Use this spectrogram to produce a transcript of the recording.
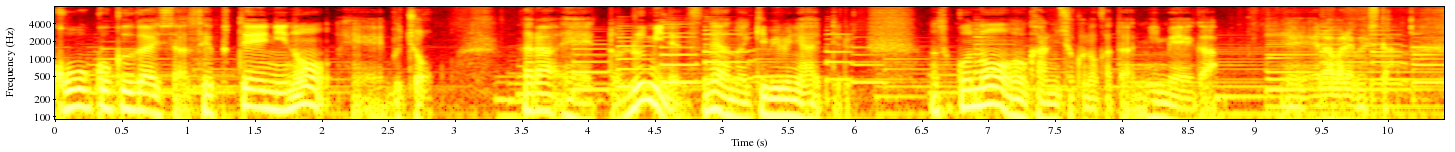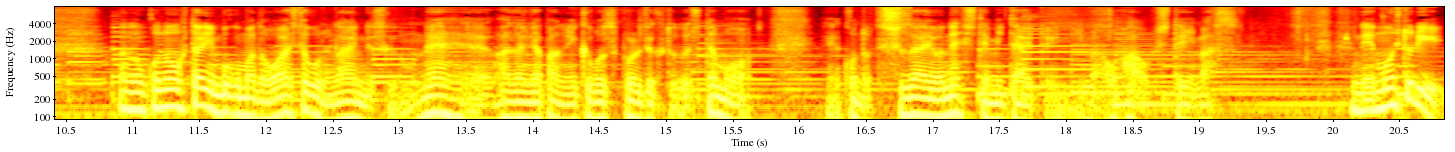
広告会社セプテーニの、えー、部長から、えーと、ルミネですね。あの駅ビルに入ってる。そこの管理職の方2名が、えー、選ばれました。あのこのお二人に僕まだお会いしたことないんですけどもね。ファザージャパンのイクボスプロジェクトとしても、えー、今度取材をねしてみたいといううに今オファーをしています。でもう一人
